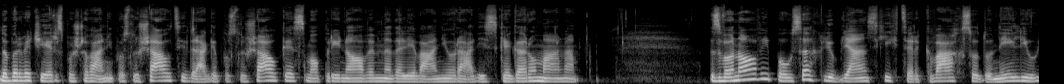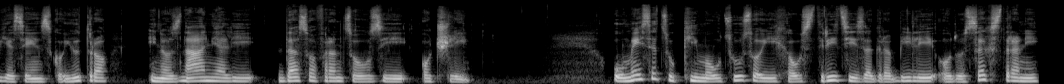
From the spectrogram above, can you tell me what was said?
Dobro večer, spoštovani poslušalci, drage poslušalke, smo pri novem nadaljevanju radijskega romana. Zvonovi po vseh ljubljanskih cerkvah so doneli v jesensko jutro in oznanjali, da so francozi odšli. V mesecu Kimovcu so jih Avstrijci zagrabili od vseh strani,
